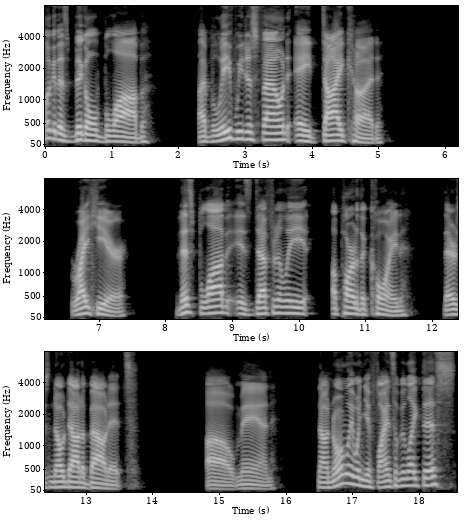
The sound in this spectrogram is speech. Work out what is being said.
Look at this big old blob. I believe we just found a die cud right here. This blob is definitely a part of the coin. There's no doubt about it. Oh man. Now normally when you find something like this,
